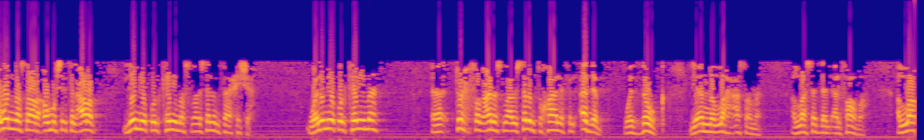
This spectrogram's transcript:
أو النصارى أو مشرك العرب لم يقل كلمة صلى الله عليه وسلم فاحشة ولم يقل كلمة آه، تحفظ عنه صلى الله عليه وسلم تخالف الأدب والذوق لأن الله عصمه الله سدد ألفاظه الله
